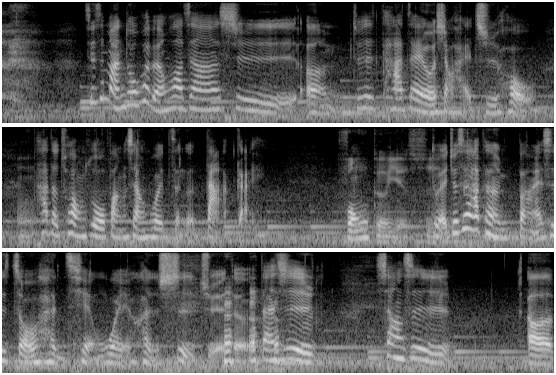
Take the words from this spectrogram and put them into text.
其实蛮多绘本画家是，嗯，就是他在有小孩之后，他的创作方向会整个大改。风格也是。对，就是他可能本来是走很前卫、很视觉的，但是像是呃，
